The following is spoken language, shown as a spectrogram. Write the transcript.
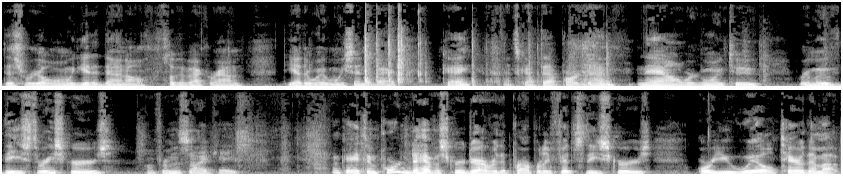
this reel. When we get it done, I'll flip it back around the other way when we send it back. Okay, that's got that part done. Now we're going to remove these three screws from the side case. Okay, it's important to have a screwdriver that properly fits these screws or you will tear them up.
